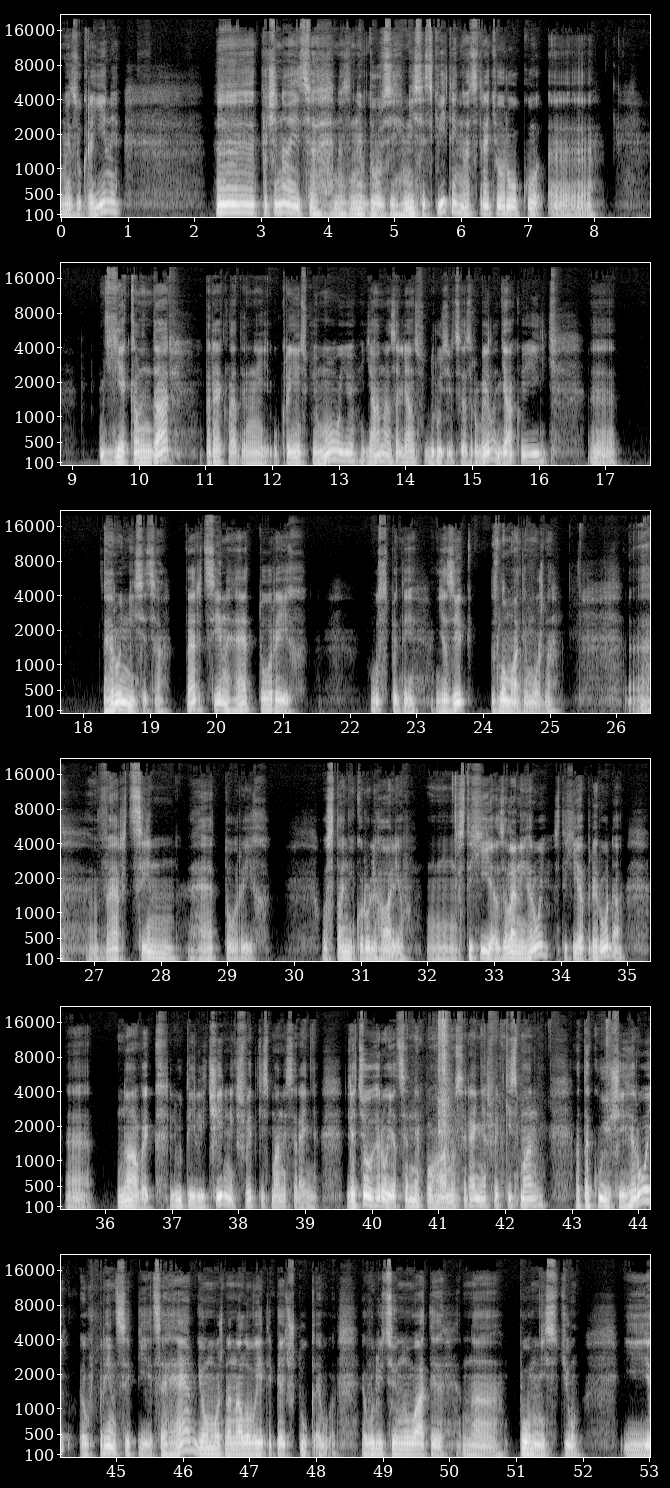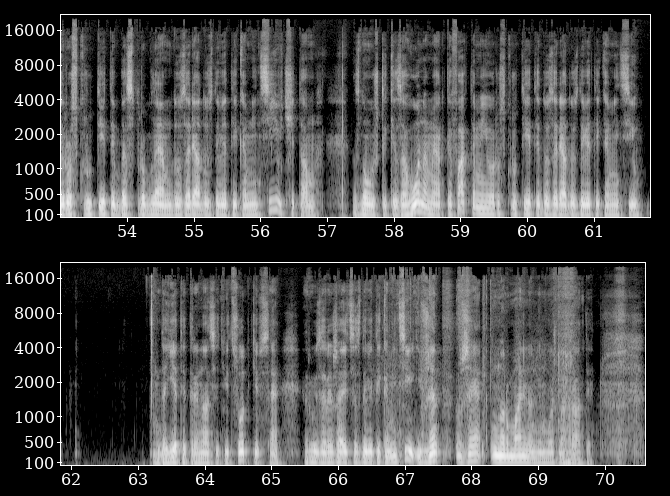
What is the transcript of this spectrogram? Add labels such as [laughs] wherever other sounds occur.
Ми з України. Е, Починається невдовзі місяць квітень 23-го року. Е, Є календар, перекладений українською мовою. Яна з Альянсу друзів це зробила. Дякую їй. Е, Герой місяця. Перцingеторих. Господи, язик зламати можна. Верцингеторих. Останній король Галів. Стихія зелений герой, стихія природа, е, навик, лютий лічильник, швидкість мани середня. Для цього героя це непогано середня швидкість мани. Атакуючий герой, в принципі, це ГМ, його можна наловити 5 штук, еволюціонувати на повністю і розкрутити без проблем до заряду з 9 камінців, чи там знову ж таки загонами, артефактами його розкрутити до заряду з 9 камінців. Даєте 13%, все, герой заряджається з 9 камінців і вже, вже нормально не можна грати.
